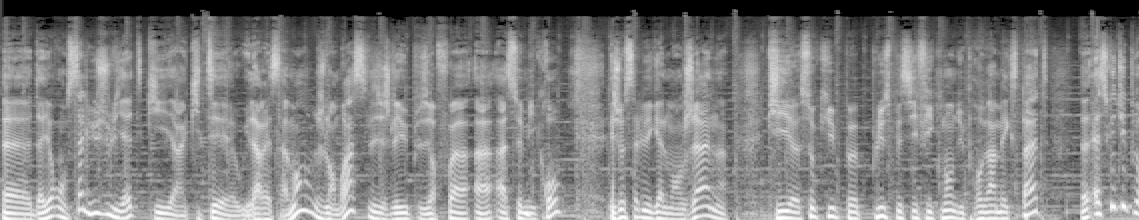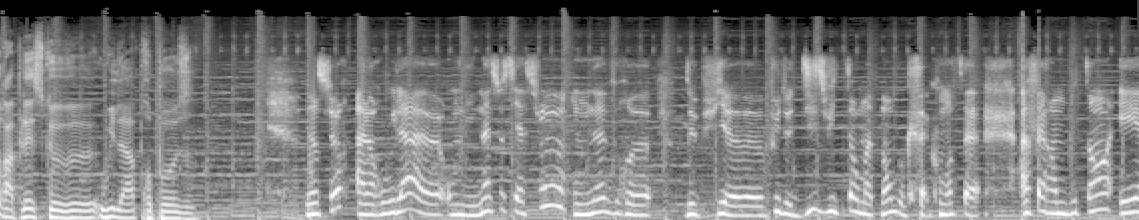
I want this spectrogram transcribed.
D'ailleurs, on salue Juliette qui a quitté Willa récemment. Je l'embrasse, je l'ai eu plusieurs fois à, ce micro. Et je salue également Jeanne qui s'occupe plus spécifiquement du programme Expat. Euh, est-ce que tu peux rappeler ce que euh, Willa propose? Bien sûr. Alors Willa, euh, on est une association, on œuvre depuis plus de 18 ans maintenant, donc ça commence à, faire un bout de temps. Et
